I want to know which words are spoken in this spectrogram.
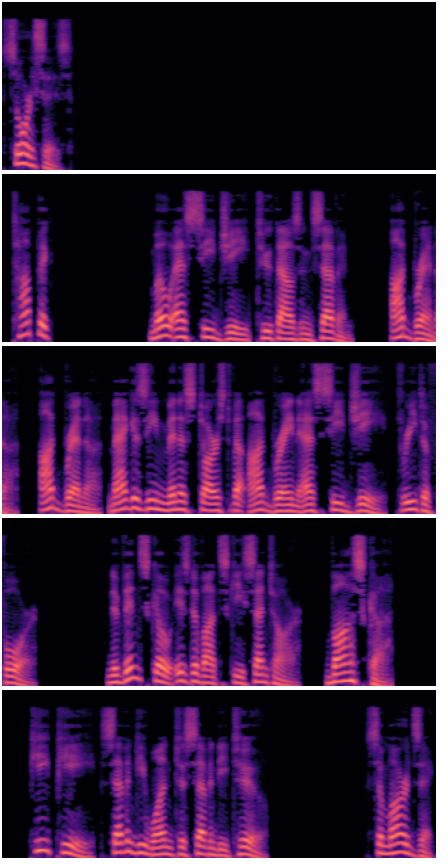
Sources Mo SCG 2007. Odbrana. Odbrana, Magazine Ministarstva Odbrane SCG, 3–4. Novinsko Izdavatsky Centaur. Voska pp. 71–72. Samardzik,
